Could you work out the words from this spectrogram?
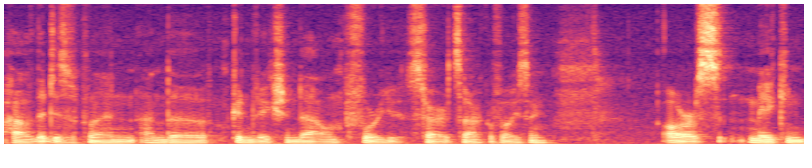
have the discipline and the conviction down before you start sacrificing, or making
